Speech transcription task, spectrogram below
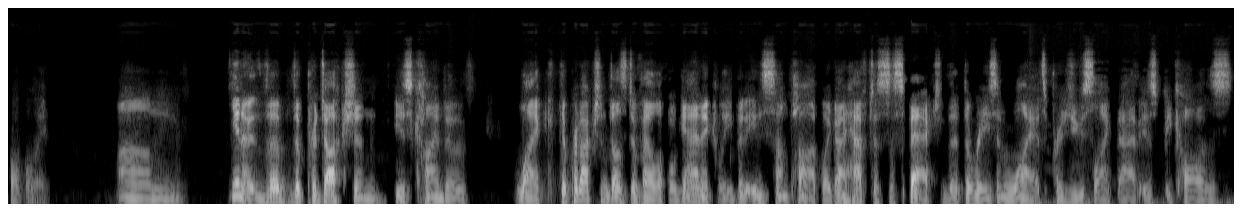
properly um you know the the production is kind of like the production does develop organically but in some part like i have to suspect that the reason why it's produced like that is because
